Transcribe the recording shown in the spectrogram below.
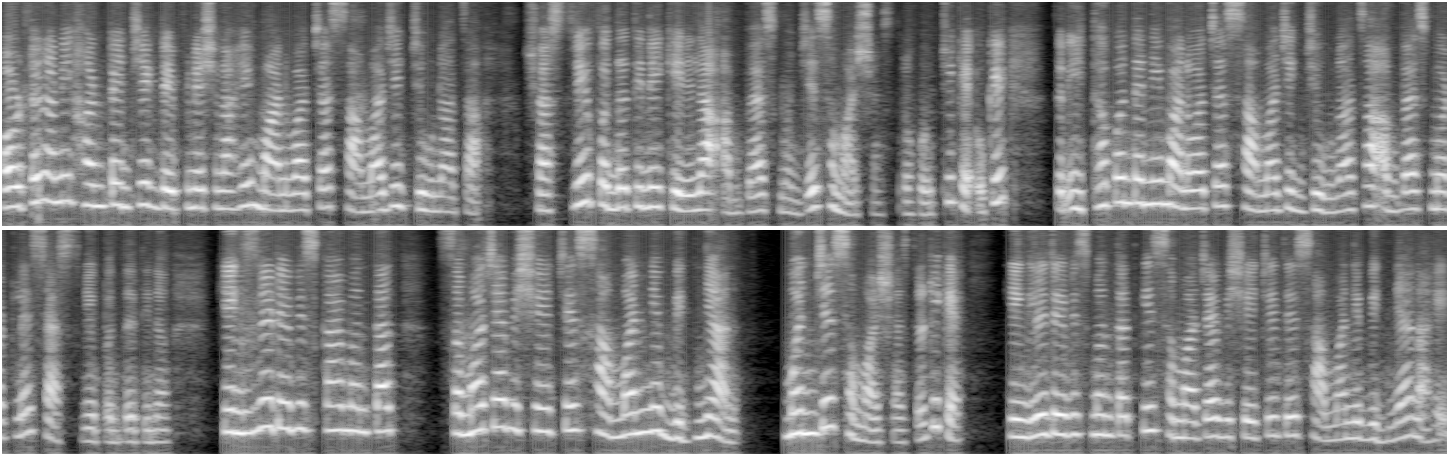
हॉर्टन आणि हंट यांची एक डेफिनेशन आहे मानवाच्या सामाजिक जीवनाचा शास्त्रीय पद्धतीने केलेला अभ्यास म्हणजे समाजशास्त्र हो ठीक आहे ओके तर इथं पण त्यांनी मानवाच्या सामाजिक जीवनाचा अभ्यास म्हटलंय शास्त्रीय पद्धतीनं. किंग्सले डेव्हिस काय म्हणतात? समाजाविषयीचे सामान्य विज्ञान म्हणजे समाजशास्त्र ठीक आहे? किंग्ले डेव्हिस म्हणतात की समाजाविषयीचे जे सामान्य विज्ञान आहे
